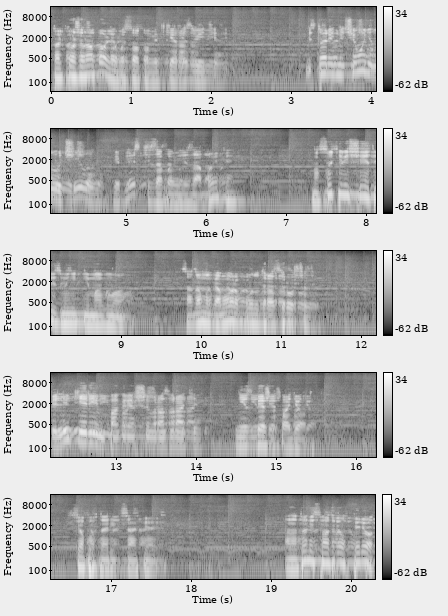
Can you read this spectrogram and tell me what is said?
только уже на более высоком витке развития. История ничего не научила. Библейские заповеди забыты. Но сути вещей это изменить не могло. Содом и Гоморра будут разрушены. Великий Рим, погрязший в разврате. Неизбежно падет. Все повторится опять. Анатолий смотрел вперед.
